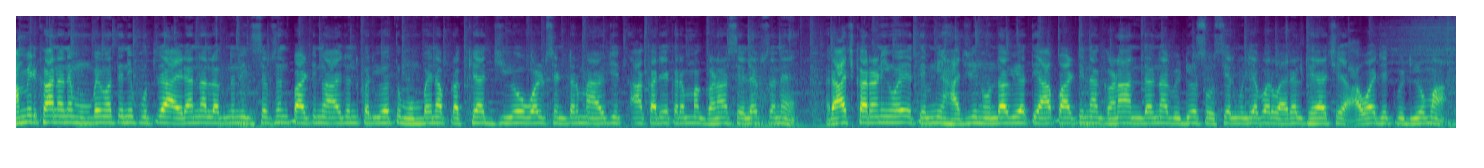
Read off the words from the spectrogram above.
આમિર ખાન અને મુંબઈમાં તેની પુત્રે આયરાના લગ્નની રિસેપ્શન પાર્ટીનું આયોજન કર્યું હતું. મુંબઈના પ્રખ્યાત જીઓ વર્લ્ડ સેન્ટરમાં આયોજિત આ કાર્યક્રમમાં ઘણા સેલેબ્સ અને રાજકારણીઓએ તેમની હાજરી નોંધાવી હતી. આ પાર્ટીના ઘણા અંદરના વીડિયો સોશિયલ મીડિયા પર વાયરલ થયા છે. આવા જ એક વિડીયોમાં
